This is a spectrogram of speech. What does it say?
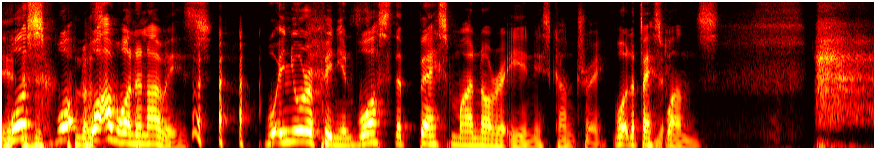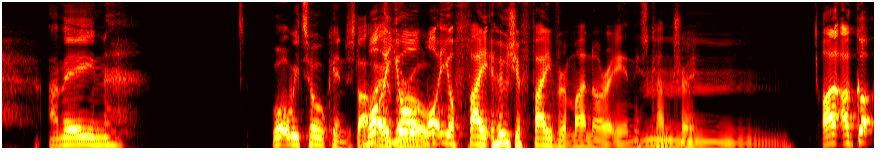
What's what? Not What I want to know is, what in your opinion, what's the best minority in this country? What are the best ones? I mean, what are we talking? Just like what are your? What are your fa- Who's your favourite minority in this country? Mm. I, I got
